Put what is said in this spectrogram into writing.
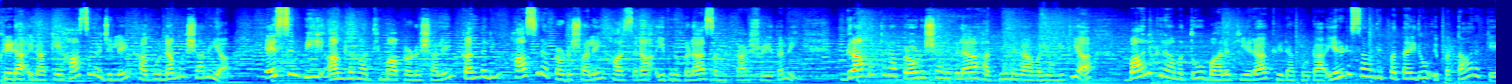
ಕ್ರೀಡಾ ಇಲಾಖೆ ಹಾಸನ ಜಿಲ್ಲೆ ಹಾಗೂ ನಮ್ಮ ಶಾಲೆಯ ಎಸ್ಎಲ್ವಿ ಆಂಗ್ಲ ಮಾಧ್ಯಮ ಪ್ರೌಢಶಾಲೆ, ಕಂದಲಿ ಹಾಸನ ಪ್ರೌಢಶಾಲೆ ಹಾಸನ ಇವರುಗಳ ಸಂಯುಕ್ತಾಶ್ರಯದಲ್ಲಿ ಗ್ರಾಮಾಂತರ ಪ್ರೌಢಶಾಲೆಗಳ ಹದಿನೇಳರ ವಯೋಮಿತಿಯ ಬಾಲಕರ ಮತ್ತು ಬಾಲಕಿಯರ ಕ್ರೀಡಾಕೂಟ ಎರಡು ಸಾವಿರದ ಇಪ್ಪತ್ತೈದು ಇಪ್ಪತ್ತಾರಕ್ಕೆ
